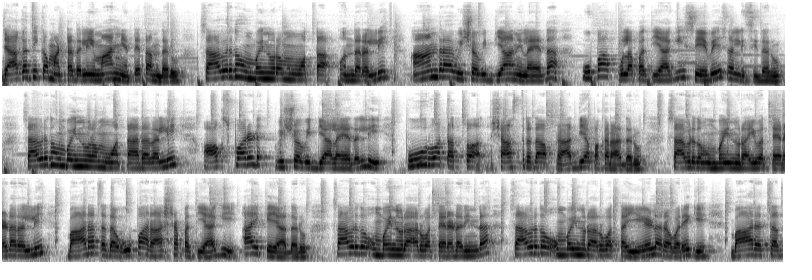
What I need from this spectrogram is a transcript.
ಜಾಗತಿಕ ಮಟ್ಟದಲ್ಲಿ ಮಾನ್ಯತೆ ತಂದರು. ಸಾವಿರದ ಒಂಬೈನೂರ ಮೂವತ್ತ ಒಂದರಲ್ಲಿ ಆಂಧ್ರ ವಿಶ್ವವಿದ್ಯಾನಿಲಯದ ಉಪ ಕುಲಪತಿಯಾಗಿ ಸೇವೆ ಸಲ್ಲಿಸಿದರು. ಸಾವಿರದ ಒಂಬೈನೂರ ಮೂವತ್ತಾರರಲ್ಲಿ ಆಕ್ಸ್ಫರ್ಡ್ ವಿಶ್ವವಿದ್ಯಾಲಯದಲ್ಲಿ ಪೂರ್ವ ತತ್ವಶಾಸ್ತ್ರದ ಪ್ರಾಧ್ಯಾಪಕರಾದರು. ಸಾವಿರದ ಒಂಬೈನೂರ ಐವತ್ತೆರಡರಲ್ಲಿ ಭಾರತದ ಉಪ ರಾಷ್ಟ್ರಪತಿಯಾಗಿ ಆಯ್ಕೆಯಾದರು. ಸಾವಿರದ ಒಂಬೈನೂರ ಅರವತ್ತೆರಡರಿಂದ ಸಾವಿರದ ಒಂಬೈನೂರ ಅರವತ್ತ ಏಳರವರೆಗೆ ಭಾರತದ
